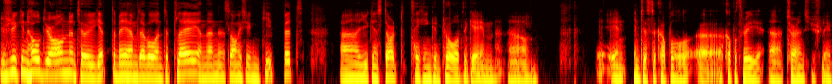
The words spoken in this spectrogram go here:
usually you can hold your own until you get the Mayhem Devil into play, and then as long as you can keep it, uh, you can start taking control of the game um, in in just a couple uh, a couple three uh, turns usually,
